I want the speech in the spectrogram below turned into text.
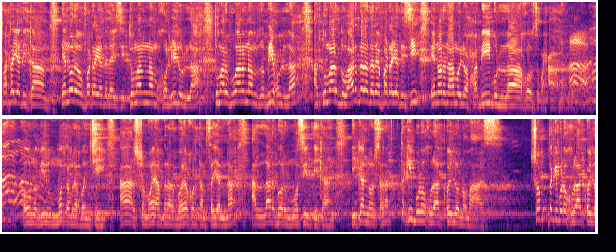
ফাটাইয়া দিতাম এনরেও ফাটাইয়া দিলাইছি। তোমার নাম খলিলুল্লাহ তোমার ফুয়ার নাম জবিহুল্লাহ আর তোমার দুয়ার দ্বারা দ্বারা ফাটাইয়া দিছি এনর নাম হইল হাবিবুল্লাহ কও সুবহান ও নবীর উম্মত আমরা বলছি, আর সময় আপনার বয় করতাম চাইয়ান না। আল্লাহর গড় মসজিদ ইকান ইকান সারা থাকি বড় খুরাক হইল নমাজ। সব থেকে বড় খুরাক হইল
